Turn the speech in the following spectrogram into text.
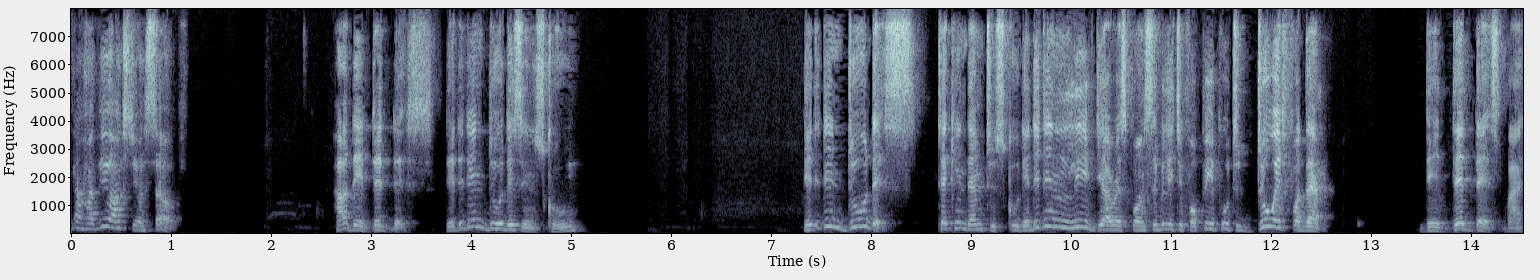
Now have you asked yourself how they did this? They didn't do this in school they didn't do this, taking them to school. They didn't leave their responsibility for people to do it for them. They did this by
